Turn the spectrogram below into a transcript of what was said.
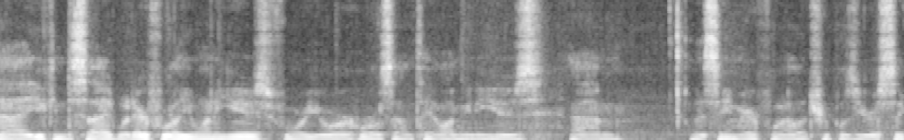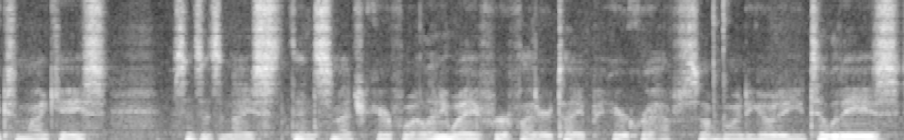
uh, you can decide what airfoil you want to use for your horizontal tail. I'm going to use um, the same airfoil at 0006 in my case since it's a nice thin symmetric airfoil anyway for a fighter type aircraft. So I'm going to go to utilities,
